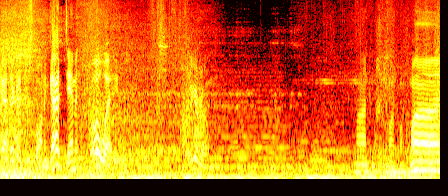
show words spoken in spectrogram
Yeah, they're gonna keep spawning. God damn it. Go away. Your room. Come on, come on, come on, come on, come on.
